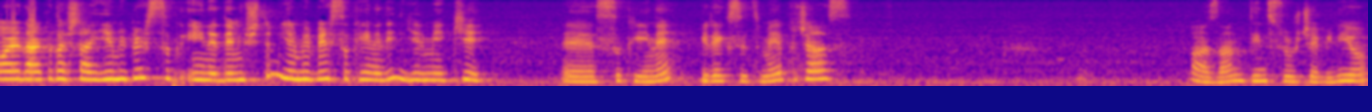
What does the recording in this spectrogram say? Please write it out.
Bu arada arkadaşlar 21 sık iğne demiştim. 21 sık iğne değil 22 e, sık iğne bir eksiltme yapacağız. Bazen din sürçebiliyor.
